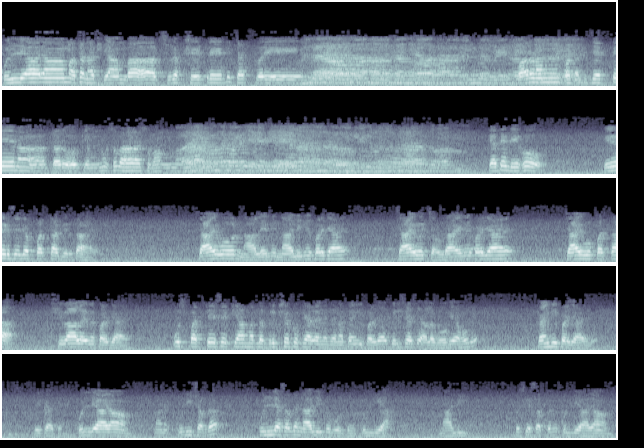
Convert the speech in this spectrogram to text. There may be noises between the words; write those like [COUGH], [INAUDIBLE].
कुल्यायाम् अथ नद्याम् वा शिवक्षेत्रेऽपि चत्वरे। पर्णम् पतति चेत्तेन तरो किं नु शुभाशुभम् कहते हैं, देखो, पेड़ से जब पत्ता गिरता है, चाहे वो नाले में, नाली में पड़ जाए, चाहे वो चौराहे में पड़ जाए, चाहे वो पत्ता शिवालय में पड़ जाए, उस पत्ते से क्या मतलब वृक्ष को क्या लेने देना? कहीं भी पड़ जाए, वृक्ष से अलग हो गया हो गया। कहीं भी पड़ जाए वो ये कहते हैं। कुल्यायाम, माने कुली शब्द, कुल्य शब्द नाली को बोलते हैं, कुल्या, नाली। उसके शब्द में कुल्यायाम।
